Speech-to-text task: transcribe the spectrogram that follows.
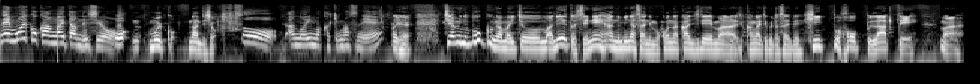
ね、もう一個考えたんですよ。お、もう一個、なんでしょそう。あの、今書きますね。う。はいはい。ちなみに僕がまあ一応、まあ例としてね、あの皆さんにもこんな感じでまあ考えてくださいね。ヒップホップラテ。まあ、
